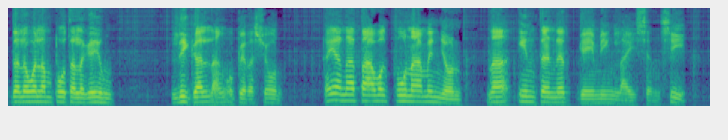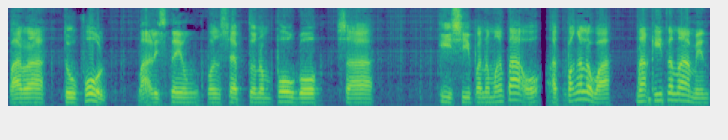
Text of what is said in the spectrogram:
dalawa lang po talaga yung legal ang operasyon. Kaya natawag po namin yon na Internet Gaming Licensee para twofold. Maalis na yung konsepto ng POGO sa isipan ng mga tao at pangalawa, nakita namin,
